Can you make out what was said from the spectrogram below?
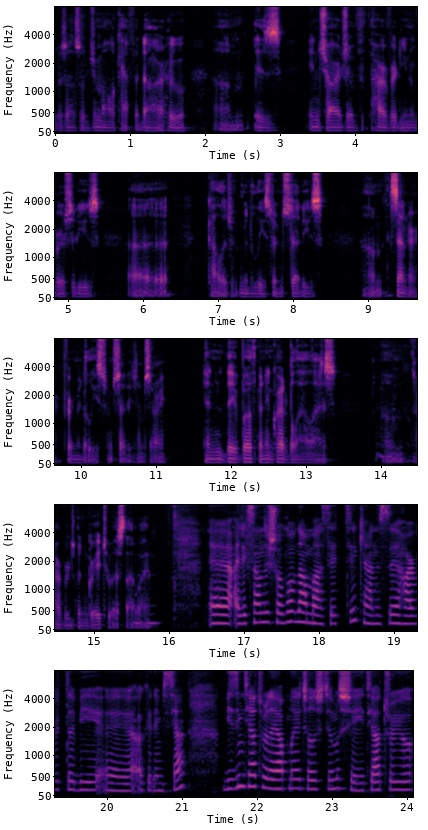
there's also Jamal Kafadar, who um, is in charge of Harvard University's uh, College of Middle Eastern Studies, um, Center for Middle Eastern Studies, I'm sorry. And they've both been incredible allies. Um, Harvard's been great to us that way. Ee, Alexander Shopov'dan bahsetti. Kendisi Harvard'da bir e, akademisyen. Bizim tiyatroda yapmaya çalıştığımız şeyi tiyatroyu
